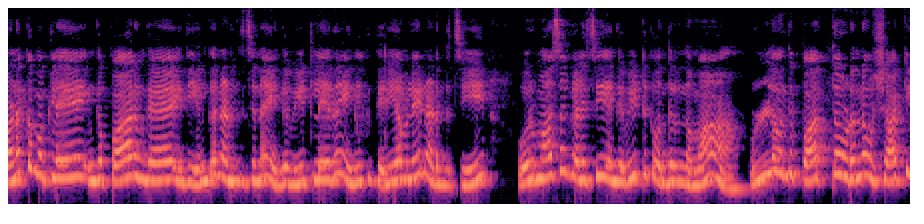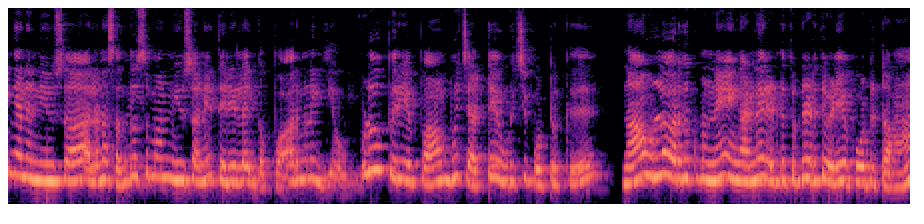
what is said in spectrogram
வணக்கம் மக்களே இங்கே பாருங்க. இது எங்கே நடந்துச்சுன்னா எங்கள் வீட்டிலே தான் எங்களுக்கு தெரியாமலே நடந்துச்சு. ஒரு மாதம் கழிச்சு எங்கள் வீட்டுக்கு வந்திருந்தோமா? உள்ளே வந்து பார்த்த உடனே ஒரு ஷாக்கிங்கான நியூஸா இல்லைனா சந்தோஷமான நியூஸானே தெரியல. இங்கே பாருங்கன்னா எவ்வளோ பெரிய பாம்பு சட்டையை உரிச்சு போட்டிருக்கு. நான் உள்ளே வரதுக்கு முன்னே எங்கள் அண்ணன் ரெண்டு துட்டு எடுத்து வெளியே போட்டுட்டான்.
